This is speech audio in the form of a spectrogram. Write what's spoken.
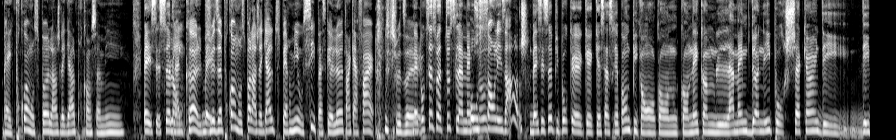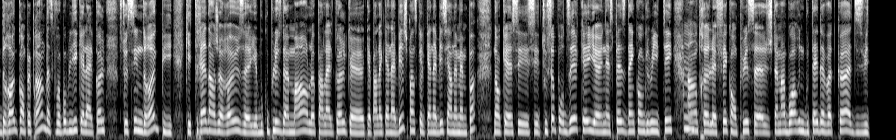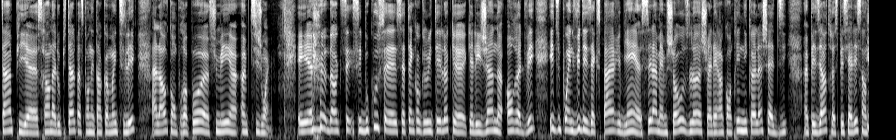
ben pourquoi on n'ose pas l'âge légal pour consommer ben, c'est selon. L'alcool? Ben, je veux dire, pourquoi on n'ose pas l'âge égal du permis aussi? Parce que là, tant qu'à faire, je veux dire. Ben, pour que ce soit tous la même chose. Où sont les âges? Ben, c'est ça. Puis pour que, que, que, ça se réponde, puis qu'on qu'on qu'on ait comme la même donnée pour chacun des, des drogues qu'on peut prendre. Parce qu'il faut pas oublier que l'alcool, c'est aussi une drogue, puis qui est très dangereuse. Il y a beaucoup plus de morts là, par l'alcool que, que par le cannabis. Je pense que le cannabis, il y en a même pas. Donc, euh, c'est tout ça pour dire qu'il y a une espèce d'incongruité Mm. entre le fait qu'on puisse euh, justement boire une bouteille de vodka à 18 ans puis euh, se rendre à l'hôpital parce qu'on est en coma éthylique alors qu'on pourra pas euh, fumer un, un petit joint. Et euh, donc c'est beaucoup ce- cette incongruité là que, que les jeunes ont relevé et du point de vue des experts eh bien c'est la même chose là, je suis allée rencontrer Nicolas Chadi, un pédiatre spécialiste en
